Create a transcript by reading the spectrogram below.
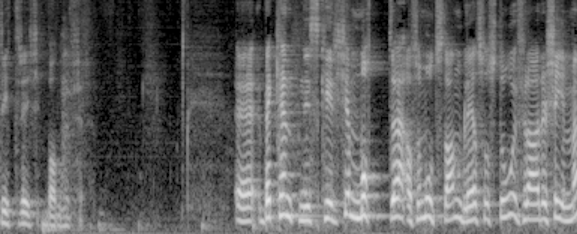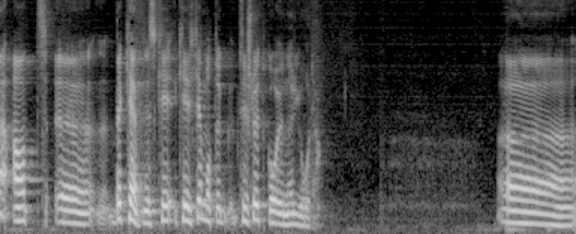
Dietrich Bonhoeffer. Eh, Bekentniskirke måtte, altså Motstanden ble så stor fra regimet at eh, Bekentniskirke måtte til slutt gå under jorda. Eh,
